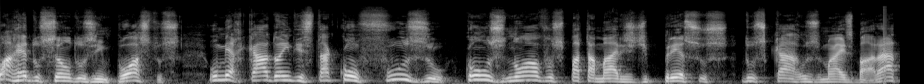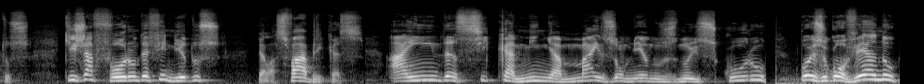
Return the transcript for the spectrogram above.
Com a redução dos impostos, o mercado ainda está confuso com os novos patamares de preços dos carros mais baratos que já foram definidos pelas fábricas. Ainda se caminha mais ou menos no escuro, pois o governo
